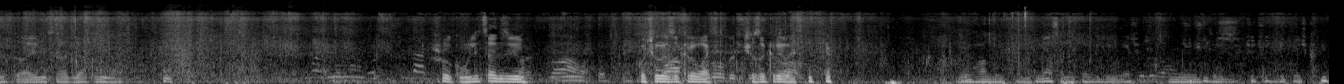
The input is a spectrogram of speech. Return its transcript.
Вітаємося, дякую. Що, кому ліцензію почали закривати? Чи закрили? М'ясо не повідів, бачиш? Чуть-чуть біточком.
